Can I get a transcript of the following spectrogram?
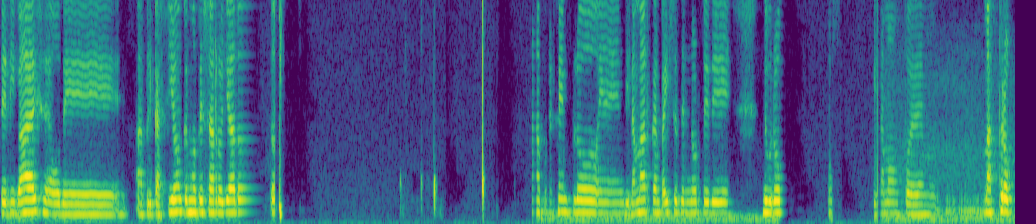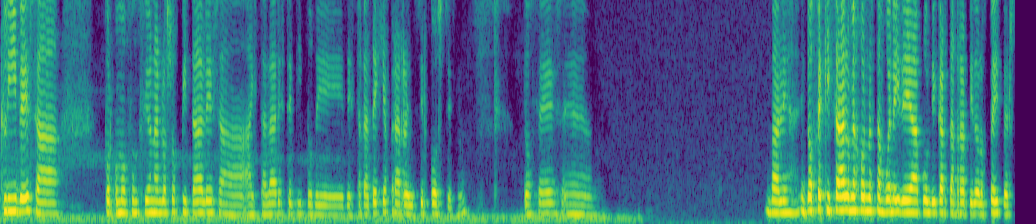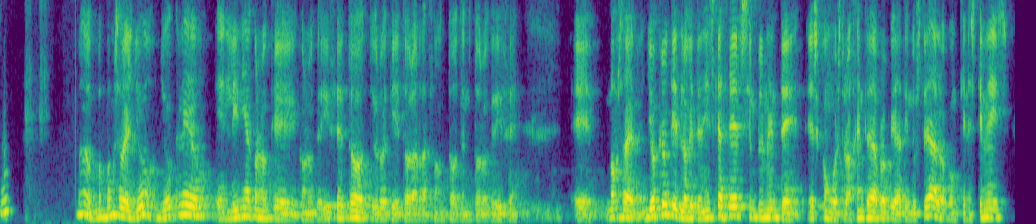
de device o de aplicación que hemos desarrollado por ejemplo, en Dinamarca, en países del norte de, Europa, digamos, pues, más proclives a, por cómo funcionan los hospitales a, instalar este tipo de, estrategias para reducir costes. Entonces, eh, vale, entonces quizá a lo mejor no es tan buena idea publicar tan rápido los papers, ¿no? Bueno, vamos a ver, yo, yo creo, en línea con lo, que, con lo que dice Todd, yo creo que tiene toda la razón Todd en todo lo que dice. Eh, vamos a ver, yo creo que lo que tenéis que hacer simplemente es con vuestro agente de la propiedad industrial o con quien estiméis,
